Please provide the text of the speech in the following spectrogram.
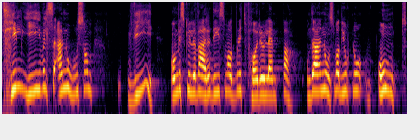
Tilgivelse er noe som vi, om vi skulle være de som hadde blitt forulempa, om det er noen som hadde gjort noe ondt,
